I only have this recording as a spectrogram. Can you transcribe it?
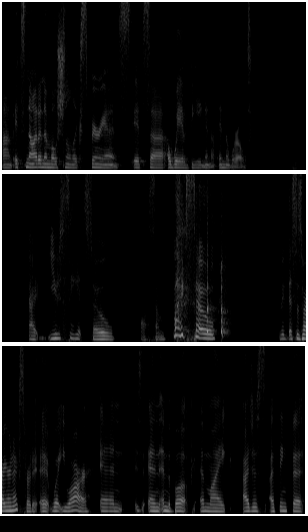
Um, it's not an emotional experience it's a, a way of being in the, in the world. I, you say it so awesome like so I mean, this is why you're an expert at, at what you are and and in the book and like i just i think that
